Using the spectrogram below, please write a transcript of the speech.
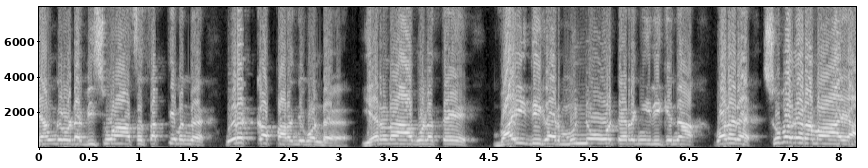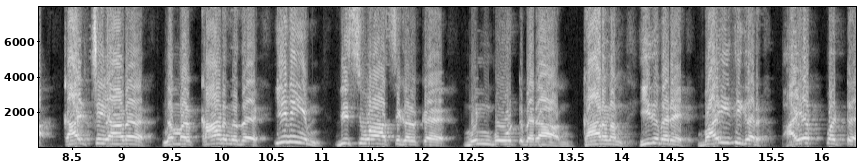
ഞങ്ങളുടെ വിശ്വാസ സത്യമെന്ന് ഉറക്ക പറഞ്ഞുകൊണ്ട് എറണാകുളത്തെ വൈദികർ മുന്നോട്ടിറങ്ങിയിരിക്കുന്ന വളരെ ശുഭകരമായ കാഴ്ചയാണ് നമ്മൾ കാണുന്നത്. ഇനിയും വിശ്വാസികൾക്ക് മുൻപോട്ട് വരാം. കാരണം ഇതുവരെ വൈദികർ ഭയപ്പെട്ട്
